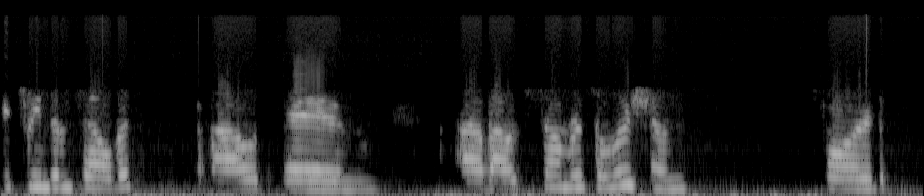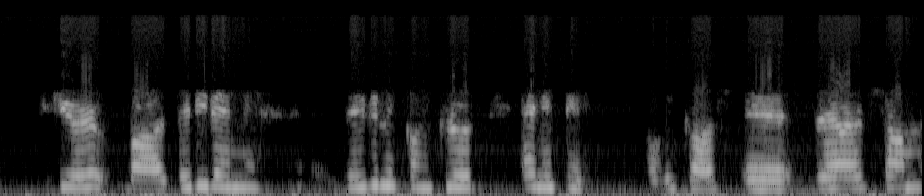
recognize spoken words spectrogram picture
between themselves about um, about some resolutions for the year, but they didn't they didn't conclude anything because uh, there are some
